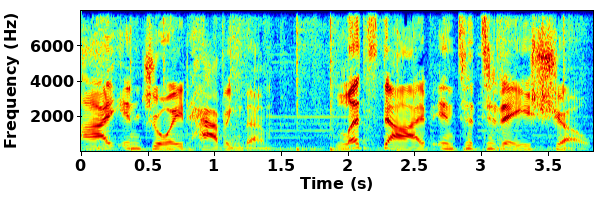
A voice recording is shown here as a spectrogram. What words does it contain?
I enjoyed having them. Let's dive into today's show.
